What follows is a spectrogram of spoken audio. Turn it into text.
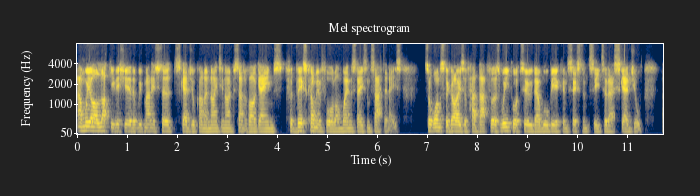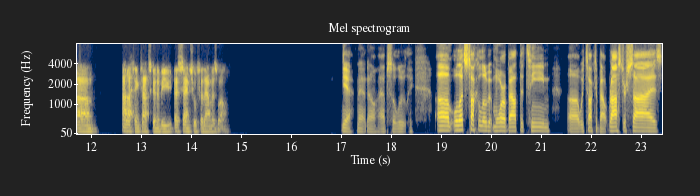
and we are lucky this year that we've managed to schedule kind of 99% of our games for this coming fall on Wednesdays and Saturdays. So once the guys have had that first week or two, there will be a consistency to their schedule. Um, and I think that's going to be essential for them as well. Yeah, man, no, absolutely. Um, well, let's talk a little bit more about the team. Uh, we talked about roster size,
